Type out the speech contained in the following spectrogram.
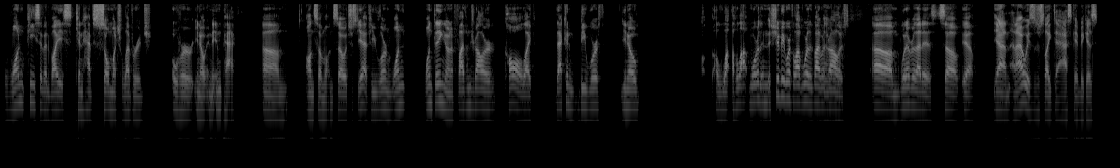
one piece of advice can have so much leverage over you know an impact um, on someone. So it's just yeah, if you learn one one thing on a five hundred dollar call, like that can be worth you know a, a lot a lot more than it should be worth a lot more than five hundred dollars, um, whatever that is. So yeah, Yeah, and, and I always just like to ask it because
